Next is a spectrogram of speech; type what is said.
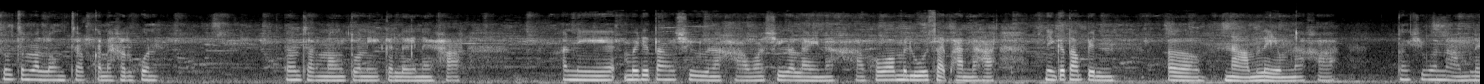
เราจะมาลองจับกันนะคะทุกคนเริ่มจากน้องตัวนี้กันเลยนะคะ อันนี้ไม่ได้ตั้งชื่อนะคะว่าชื่ออะไรนะคะ เพราะว่าไม่รู้สายพันธุ์นะคะนี่ก็ต้องเป็นเอ่อหนามแหลมนะคะ ตั้งชื่อว่าหนามแหล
